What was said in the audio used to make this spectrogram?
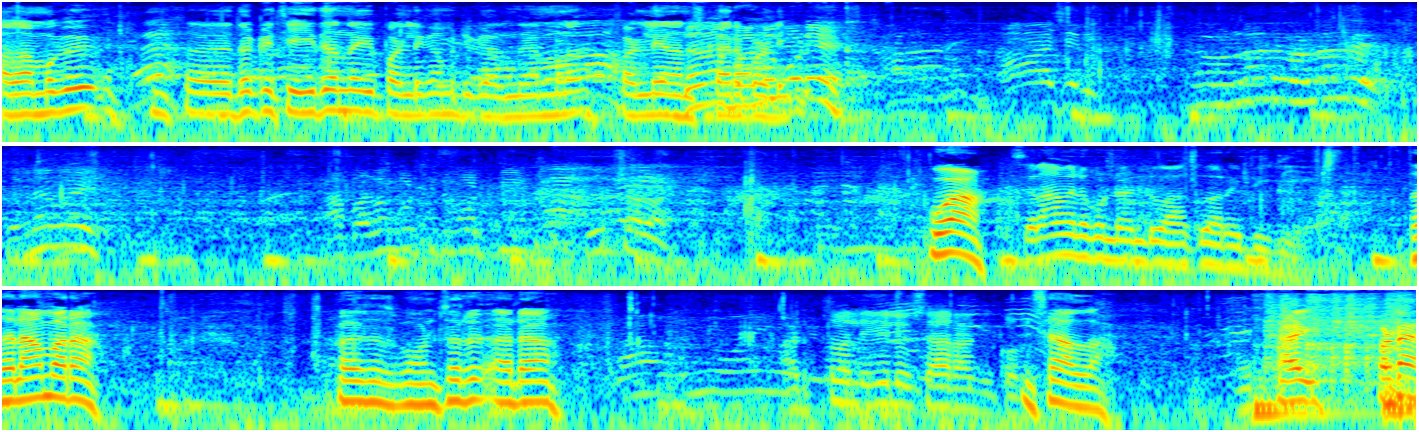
അത് നമുക്ക് ഇതൊക്കെ ചെയ്തെന്ന് തന്ന ഈ പള്ളി കമ്മിറ്റിക്കാരുണ്ട് നമ്മളെ പള്ളി നമസ്കാര പള്ളി. പോവാ. സലാമിനെ കൊണ്ട് രണ്ട് വാക്ക് പറയിപ്പിക്കുക സലാം പറ. സ്പോൺസർ ആരാ? ഹായ് പോട്ടെ.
